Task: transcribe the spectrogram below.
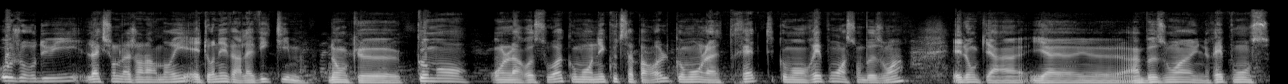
aujourd'hui l'action de la gendarmerie est tournée vers la victime. Donc comment on la reçoit, comment on écoute sa parole, comment on la traite, comment on répond à son besoin. Et donc il y a, il y a euh, un besoin, une réponse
